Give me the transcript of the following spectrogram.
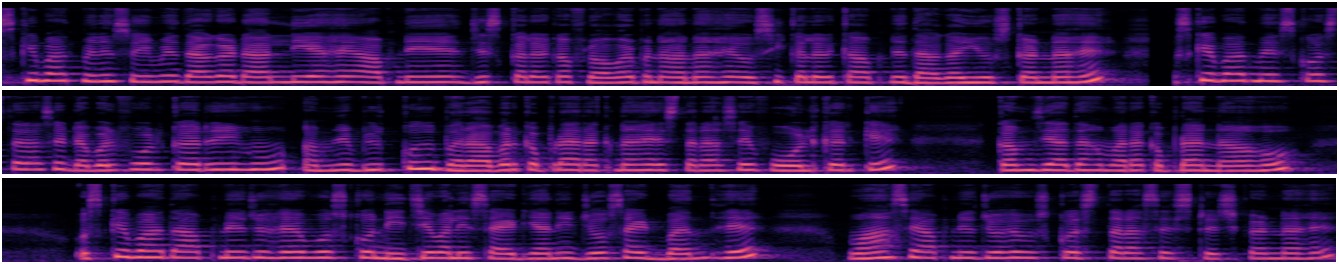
उसके बाद मैंने सुई में धागा डाल लिया है। आपने जिस कलर का फ्लावर बनाना है, उसी कलर का आपने धागा यूज़ करना है। उसके बाद मैं इसको इस तरह से डबल फोल्ड कर रही हूँ। हमने बिल्कुल बराबर कपड़ा रखना है इस तरह से फोल्ड करके, कम ज़्यादा हमारा कपड़ा ना हो। उसके बाद आपने जो है वो उसको नीचे वाली साइड, यानी जो साइड बंद है, वहाँ से आपने जो है उसको इस तरह से स्टिच करना है।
